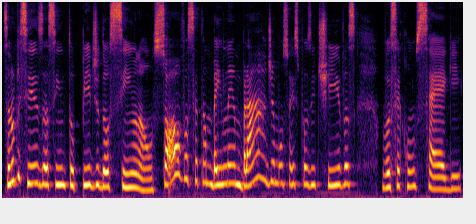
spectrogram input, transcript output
Você não precisa se entupir de docinho, não. Só você também lembrar de emoções positivas, você consegue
